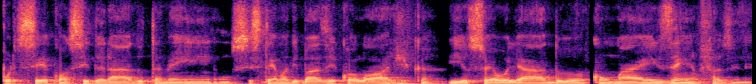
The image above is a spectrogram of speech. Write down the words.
por ser considerado também um sistema de base ecológica, isso é olhado com mais ênfase. Né?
